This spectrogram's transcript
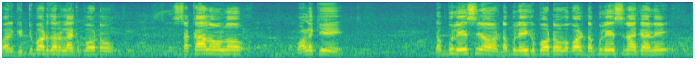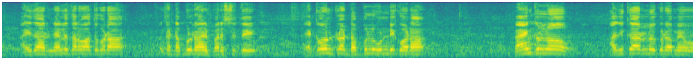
వారి గిట్టుబాటు ధర లేకపోవడం సకాలంలో వాళ్ళకి డబ్బులు వేసిన డబ్బులు వేయకపోవటం ఒకవేళ డబ్బులు వేసినా కానీ ఐదారు నెలల తర్వాత కూడా ఇంకా డబ్బులు రాని పరిస్థితి. అకౌంట్లో డబ్బులు ఉండి కూడా బ్యాంకుల్లో అధికారులు కూడా మేము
